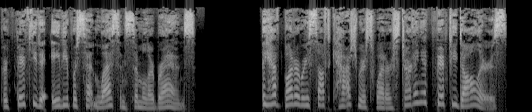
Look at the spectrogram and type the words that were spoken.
for 50 to 80% less than similar brands. They have buttery soft cashmere sweaters starting at $50,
